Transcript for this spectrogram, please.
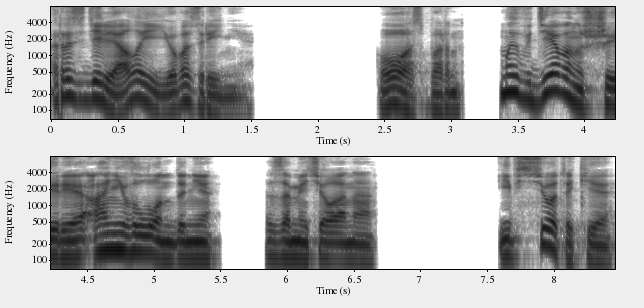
разделяла ее воззрение. «Осборн, мы в Девоншире, а не в Лондоне», – заметила она. «И все-таки...»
